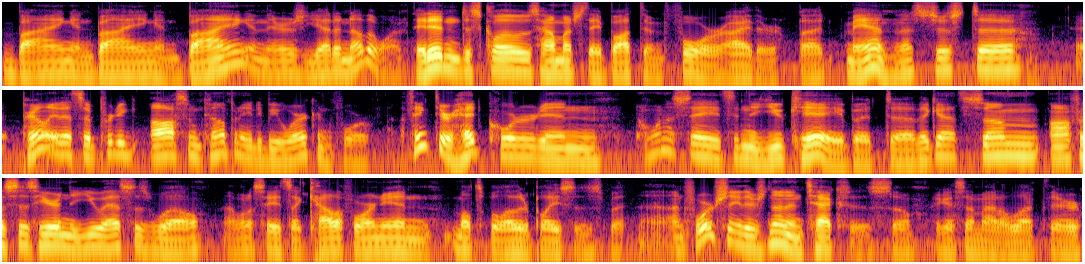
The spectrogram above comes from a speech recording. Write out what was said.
buying and buying and buying, and there's yet another one. They didn't disclose how much they bought them for either, but man, that's just. Uh, apparently, that's a pretty awesome company to be working for. I think they're headquartered in I want to say it's in the UK, but uh, they got some offices here in the US as well. I want to say it's like California and multiple other places, but uh, unfortunately, there's none in Texas, so I guess I'm out of luck there.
